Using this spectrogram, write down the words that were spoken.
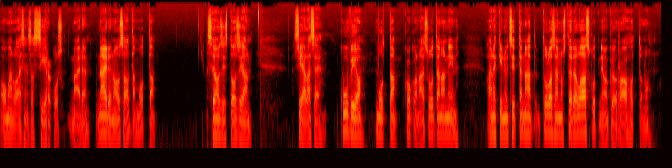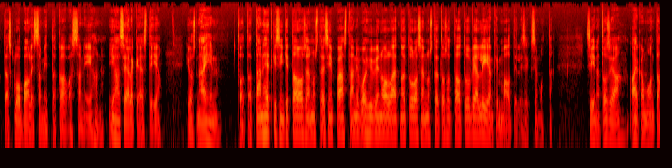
omanlaisensa sirkus näiden, näiden osalta, mutta se on siis tosiaan siellä se kuvio, mutta kokonaisuutena niin ainakin nyt sitten nämä tulosennusteiden laskut niin on kyllä rauhoittunut tässä globaalissa mittakaavassa niin ihan, ihan selkeästi ja jos näihin tota, tämänhetkisinkin talousennusteisiin päästään, niin voi hyvin olla, että nuo tulosennusteet osoittautuu vielä liiankin maltillisiksi, mutta siinä tosiaan aika monta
